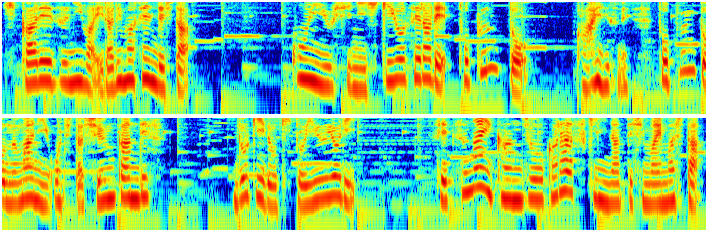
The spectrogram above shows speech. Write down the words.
惹かれずにはいられませんでした。今湯氏に引き寄せられ、トプンと、かわいいですね。トプンと沼に落ちた瞬間です。ドキドキというより、切ない感情から好きになってしまいました。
